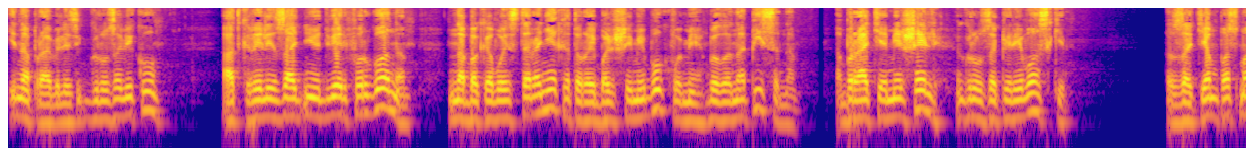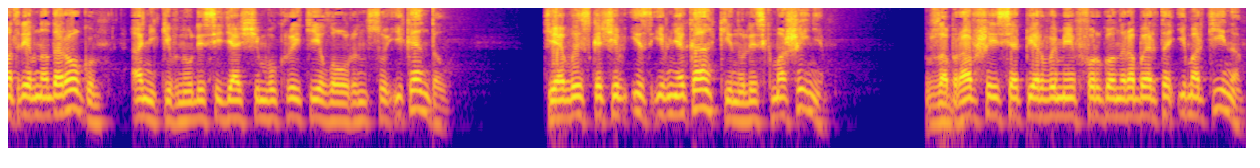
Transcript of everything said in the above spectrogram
и направились к грузовику. Открыли заднюю дверь фургона, на боковой стороне которой большими буквами было написано «Братья Мишель, грузоперевозки». Затем, посмотрев на дорогу, они кивнули сидящим в укрытии Лоуренсу и Кэндалл. Те, выскочив из ивняка, кинулись к машине. Взобравшиеся первыми в фургон Роберта и Мартина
